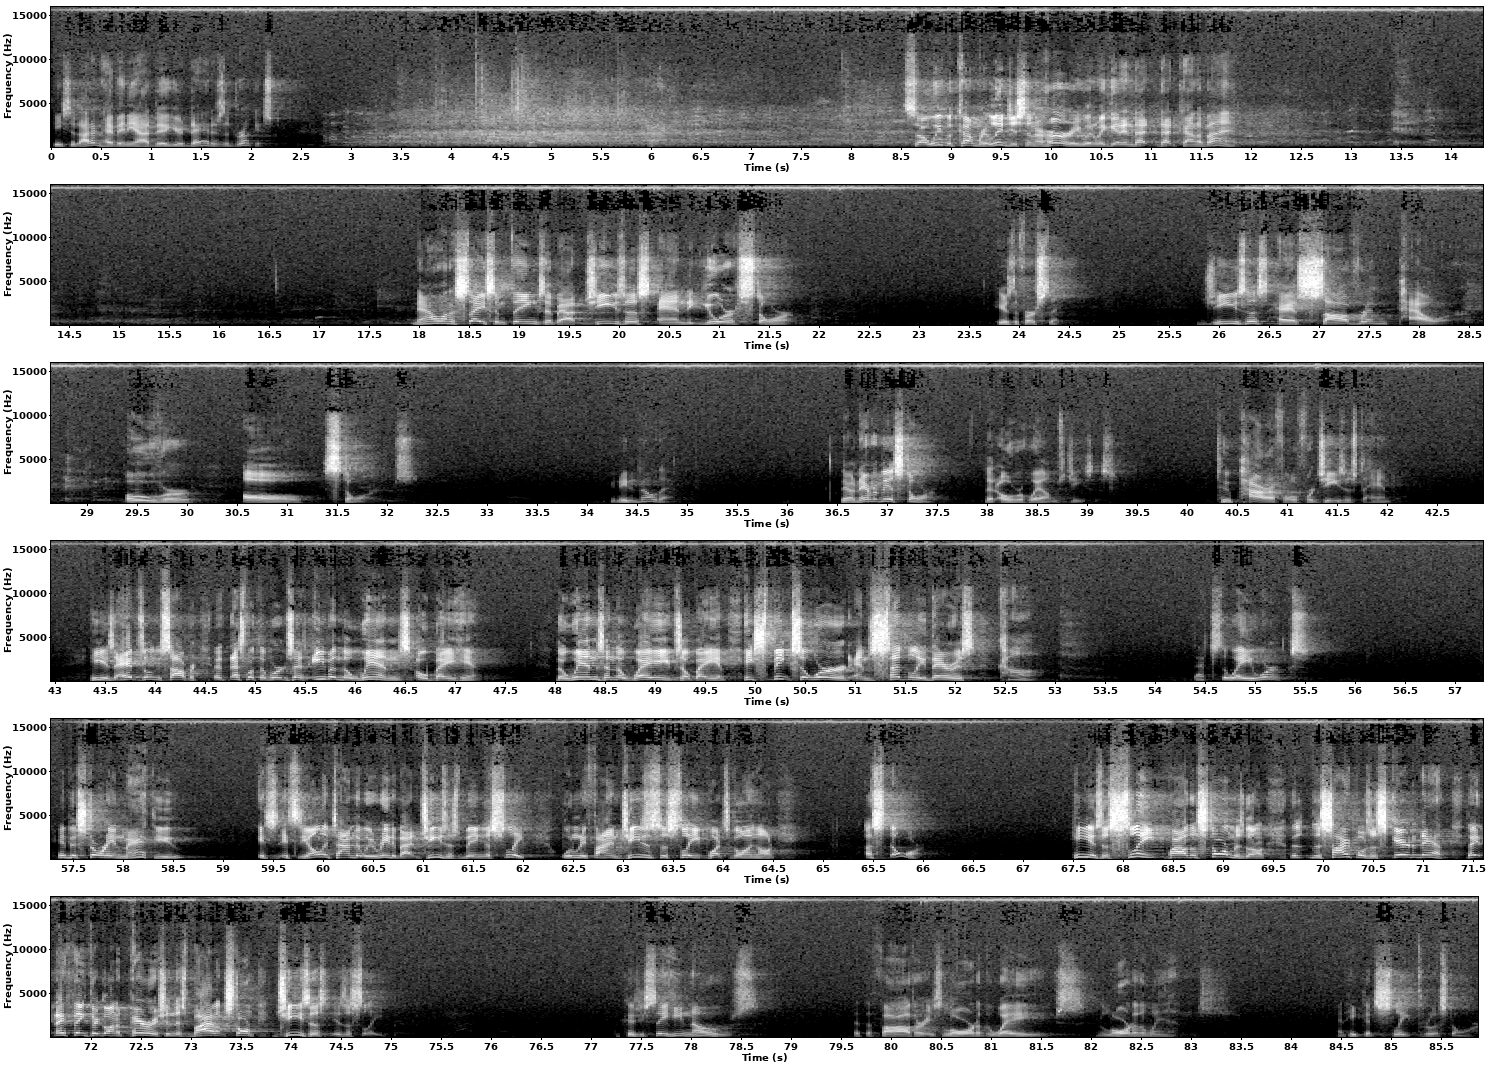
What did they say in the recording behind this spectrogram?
He said, I didn't have any idea your dad is the druggist. so we become religious in a hurry when we get in that, that kind of bind. Now I want to say some things about Jesus and your storm. Here's the first thing Jesus has sovereign power over all storms. You need to know that. There'll never be a storm that overwhelms Jesus. Too powerful for Jesus to handle. He is absolutely sovereign. That's what the word says. Even the winds obey him. The winds and the waves obey him. He speaks a word, and suddenly there is calm. That's the way he works. In the story in Matthew, it's, it's the only time that we read about Jesus being asleep. When we find Jesus asleep, what's going on? A storm. He is asleep while the storm is going on. The, disciples are scared to death. They, they think they're going to perish in this violent storm. Jesus is asleep. Because you see, he knows that the Father is Lord of the waves, Lord of the winds, and he could sleep through a storm.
